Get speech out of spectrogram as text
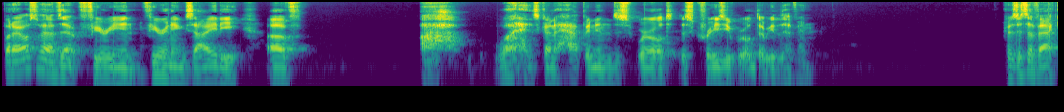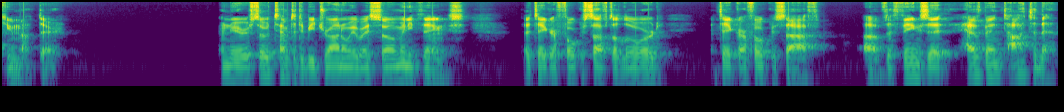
But I also have that fear and fear and anxiety of ah, what is going to happen in this world, this crazy world that we live in? Because it's a vacuum out there. And we are so tempted to be drawn away by so many things that take our focus off the Lord and take our focus off of the things that have been taught to them.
